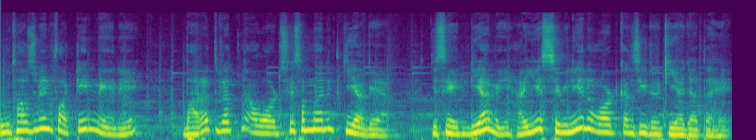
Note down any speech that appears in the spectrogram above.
2014 में इन्हें भारत रत्न अवार्ड से सम्मानित किया गया, जिसे इंडिया में हाईएस्ट सिविलियन अवार्ड कंसीडर किया जाता है।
